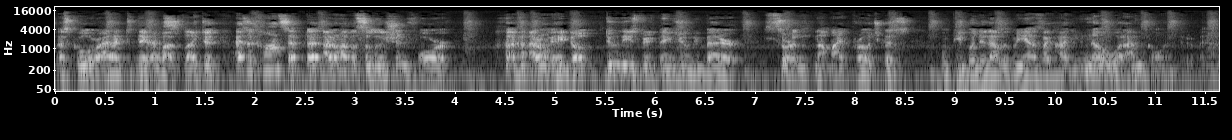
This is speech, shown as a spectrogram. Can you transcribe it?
That's cool, right? I like to think Yes. about like just as a concept. I I don't have a solution for. I don't. Hey, don't do these three things. You'll be better. Sort of not my approach because when people did that with me, I was like, how do you know what I'm going through, man?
